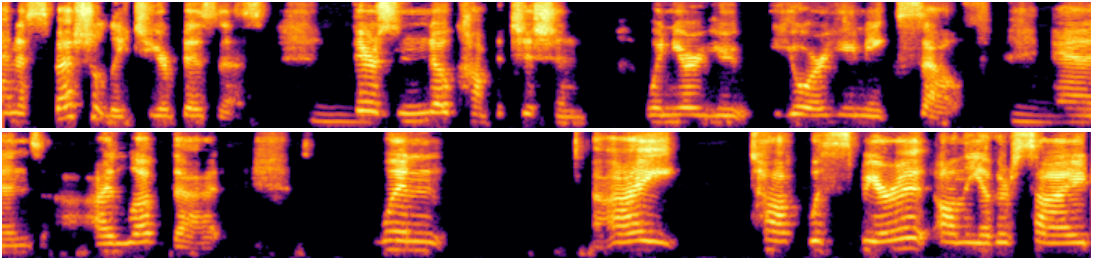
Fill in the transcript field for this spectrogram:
and especially to your business. Mm. There's no competition when you're you, your unique self. Mm. And I love that. When I talk with spirit on the other side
